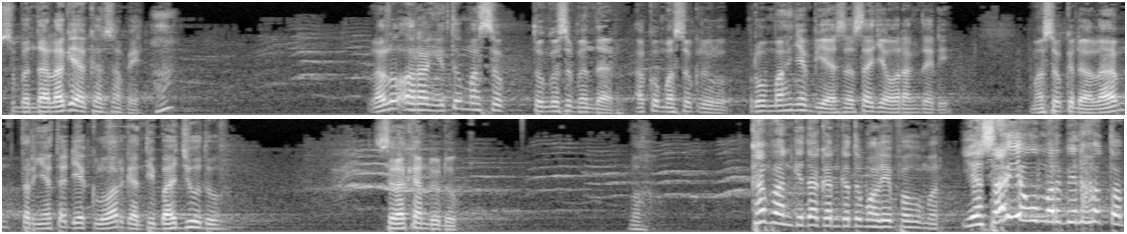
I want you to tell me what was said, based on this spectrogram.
Sebentar lagi akan sampai. Hah? Lalu orang itu masuk, tunggu sebentar, aku masuk dulu. Rumahnya biasa saja orang tadi. Masuk ke dalam, ternyata dia keluar ganti baju tuh. Silakan duduk. Loh, kapan kita akan ketemu Khalifah Umar? Ya saya Umar bin Khattab.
